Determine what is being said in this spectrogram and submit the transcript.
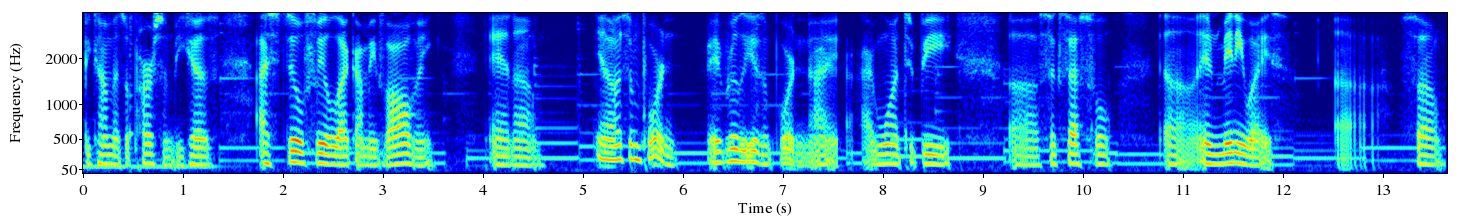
become as a person because I still feel like I'm evolving and. Um, you know, it's important. It really is important. I, I want to be uh, successful uh, in many ways. Uh, so,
